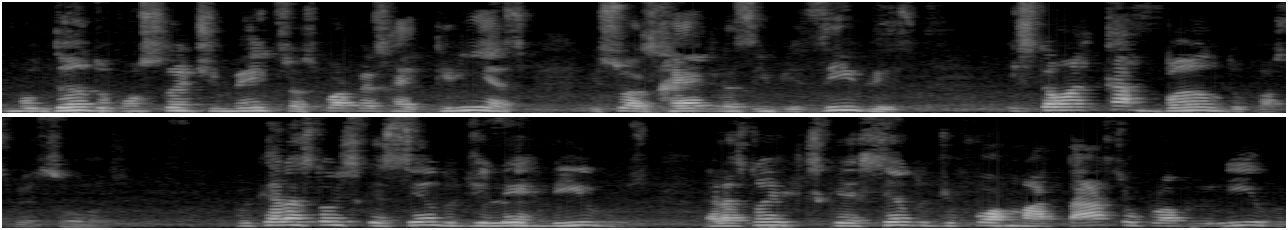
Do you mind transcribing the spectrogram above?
mudando constantemente suas próprias regrinhas e suas regras invisíveis, estão acabando com as pessoas. Porque elas estão esquecendo de ler livros, elas estão esquecendo de formatar seu próprio livro,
